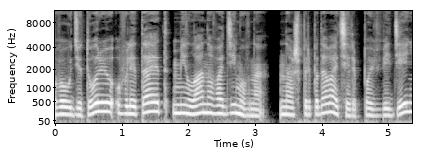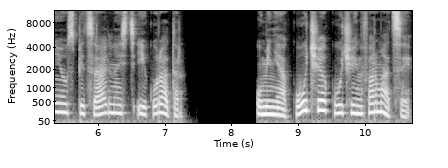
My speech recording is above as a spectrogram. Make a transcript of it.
В аудиторию влетает Милана Вадимовна, наш преподаватель по введению в специальность и куратор. У меня куча-куча информации.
